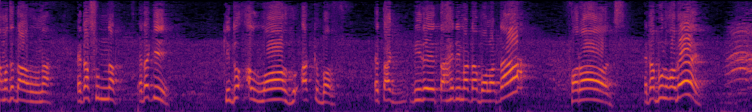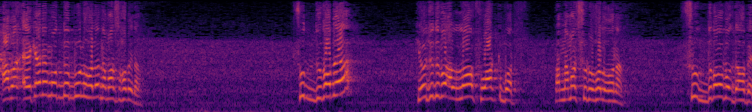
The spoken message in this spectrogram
নামাজে দাঁড়ানো না, এটা সুন্নাত, এটা কি? কিন্তু আল্লাহ আকবর, এ তাকবিরে তাহেরিমাটা বলাটা ফরজ। এটা ভুল হবে? আবার এখানের মধ্যে ভুল হলে নামাজ হবে না। শুদ্ধভাবে কেউ যদি আল্লাহ আকবর, তার নামাজ শুরু হলো না। শুদ্ধভাবে বলতে হবে।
